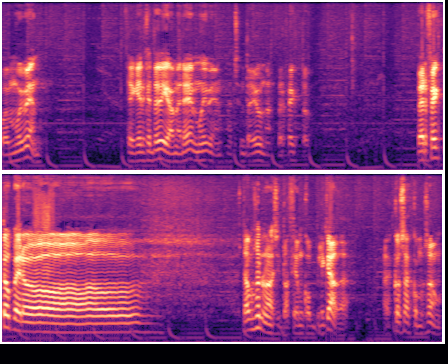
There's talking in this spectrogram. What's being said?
Pues muy bien. ¿Qué quieres que te diga, Mere? Muy bien, 81, perfecto. Perfecto, pero... Estamos en una situación complicada. Las cosas como son.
